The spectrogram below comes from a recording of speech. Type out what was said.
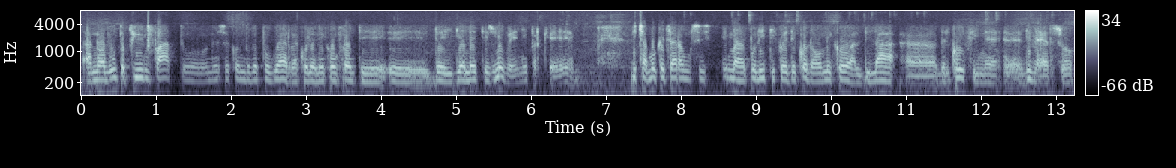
hanno avuto più impatto nel secondo dopoguerra quello nei confronti eh, dei dialetti sloveni perché diciamo che c'era un sistema politico ed economico al di là eh, del confine diverso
